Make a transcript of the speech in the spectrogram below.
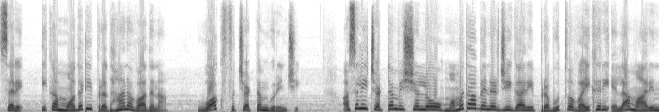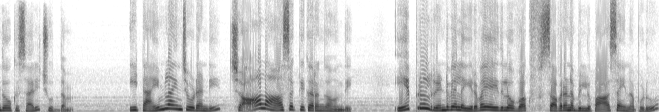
సరే ఇక మొదటి ప్రధాన వాదన వక్ఫ్ చట్టం గురించి. అసలు ఈ చట్టం విషయంలో మమతా బెనర్జీ గారి ప్రభుత్వ వైఖరి ఎలా మారిందో ఒకసారి చూద్దాం. ఈ టైం లైన్ చూడండి చాలా ఆసక్తికరంగా ఉంది. ఏప్రిల్ రెండు వేల ఇరవై ఐదులో వక్ఫ్ సవరణ బిల్లు పాస్ అయినప్పుడు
